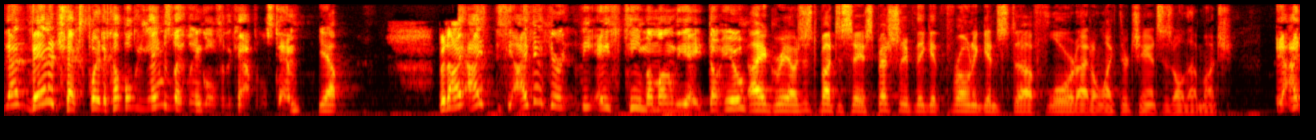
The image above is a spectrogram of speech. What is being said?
that Vanecek's played a couple of games lately in goal for the Capitals, Tim. Yep. But I, I see. I think they're the eighth team among the eight. Don't you? I agree. I was just about to say, especially if they get thrown against uh, Florida, I don't like their chances all that much. Yeah, I,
